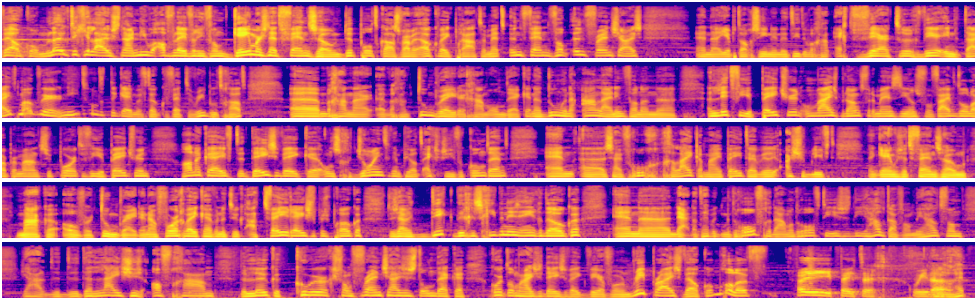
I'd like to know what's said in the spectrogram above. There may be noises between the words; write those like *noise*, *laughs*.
Welkom, leuk dat je luistert naar een nieuwe aflevering van Gamersnet Fanzone, de podcast waar we elke week praten met een fan van een franchise. En uh, je hebt het al gezien in de titel, we gaan echt ver terug weer in de tijd. Maar ook weer niet, want de game heeft ook een vette reboot gehad. Uh, we, gaan naar, uh, we gaan Tomb Raider gaan we ontdekken. En dat doen we naar aanleiding van een, een lid via Patreon. Onwijs bedankt voor de mensen die ons voor 5 dollar per maand supporten via Patreon. Hanneke heeft deze week ons gejoind. Dan heb je wat exclusieve content. En zij vroeg gelijk aan mij, Peter, wil je alsjeblieft een Gamers at Fanzone maken over Tomb Raider? Nou, vorige week hebben we natuurlijk A2-races besproken. Toen zijn we dik de geschiedenis ingedoken. En nou, dat heb ik met Rolf gedaan. Want Rolf die, is, die houdt daarvan. Die houdt van ja, de, de, de lijstjes afgaan. De leuke quirks van franchises te ontdekken. Kortom, hij is deze week weer voor een reprise. Welkom, Rolf. Hoi Peter, goeiedag. Hallo, heb,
